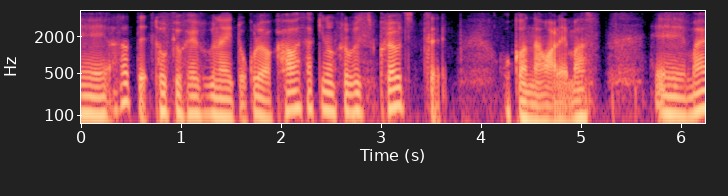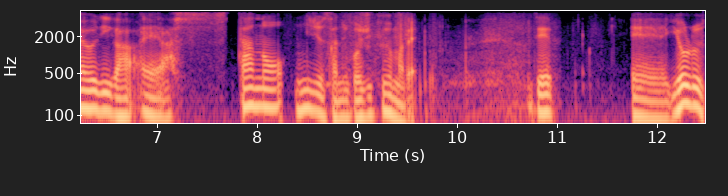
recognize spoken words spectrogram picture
えー、あさって東京回復ナイト、これは川崎のクラブクラブチッタで行われます。えー、前売りが、えー、明日の23時59分まで。で、えー、夜、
